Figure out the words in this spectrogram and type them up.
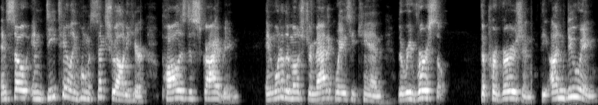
And so, in detailing homosexuality here, Paul is describing, in one of the most dramatic ways he can, the reversal, the perversion, the undoing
